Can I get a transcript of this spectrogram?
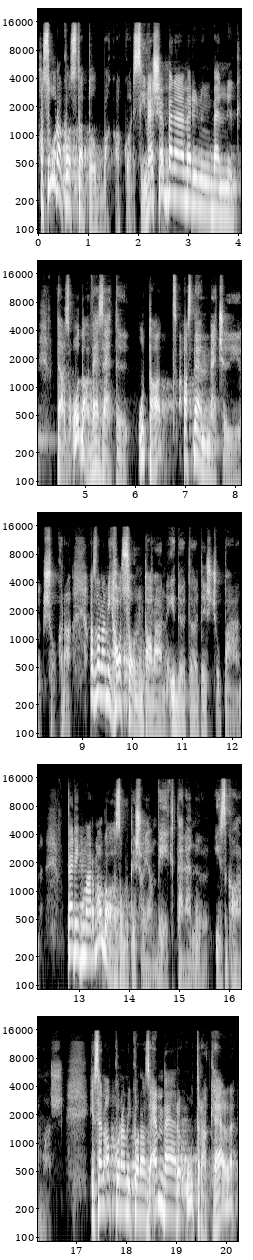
ha szórakoztatóbbak, akkor szívesebben elmerülünk bennük, de az oda vezető utat, azt nem becsüljük sokra. Az valami haszontalan időtöltés csupán. Pedig már maga az út is olyan végtelenül izgalmas. Hiszen akkor, amikor az ember útra kell,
